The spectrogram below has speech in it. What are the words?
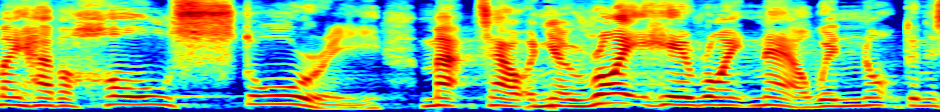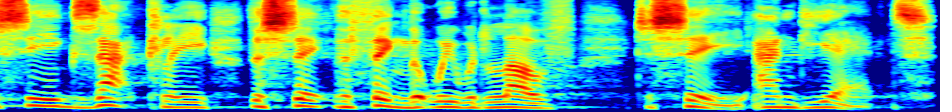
may have a whole story mapped out. And you know, right here, right now, we're not going to see exactly the, the thing that we would love to see. And yet,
